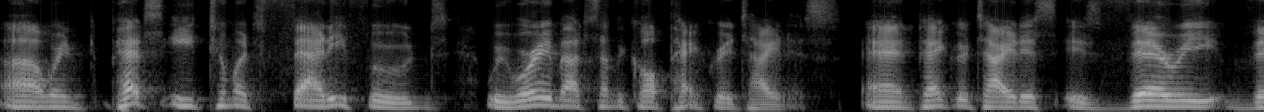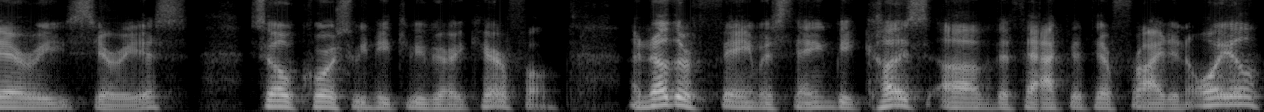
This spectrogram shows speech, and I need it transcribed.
Uh, when pets eat too much fatty foods, we worry about something called pancreatitis. And pancreatitis is very, very serious. So, of course, we need to be very careful. Another famous thing, because of the fact that they're fried in oil,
